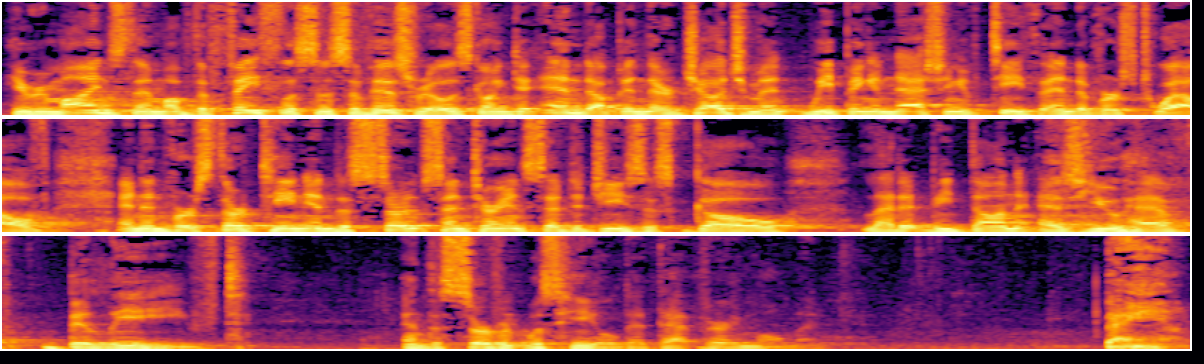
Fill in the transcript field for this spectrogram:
He reminds them of the faithlessness of Israel is going to end up in their judgment, weeping and gnashing of teeth, end of verse 12. And in verse 13, and the centurion said to Jesus, Go, let it be done as you have believed. And the servant was healed at that very moment. Bam!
